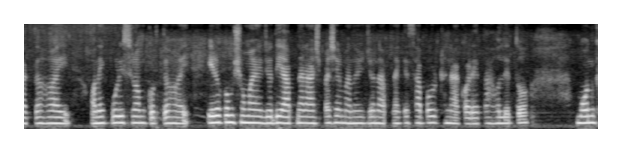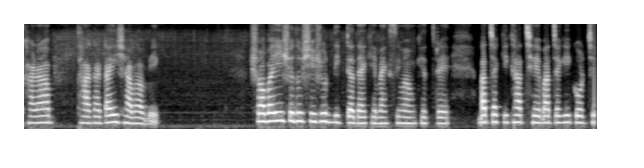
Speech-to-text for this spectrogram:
থাকতে হয়, অনেক পরিশ্রম করতে হয়। এরকম সময়ে যদি আপনার আশপাশের মানুষজন আপনাকে সাপোর্ট না করে তাহলে তো মন খারাপ থাকাটাই স্বাভাবিক। সবাই শুধু শিশুর দিকটা দেখে ম্যাক্সিমাম ক্ষেত্রে। বাচ্চা কি খাচ্ছে, বাচ্চা কি করছে,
